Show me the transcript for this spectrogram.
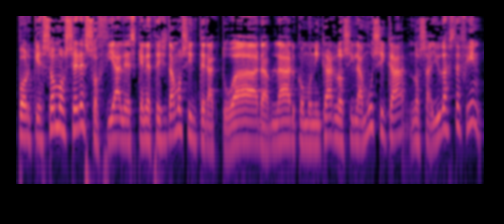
Porque somos seres sociales que necesitamos interactuar, hablar, comunicarlos y la música nos ayuda a este fin.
